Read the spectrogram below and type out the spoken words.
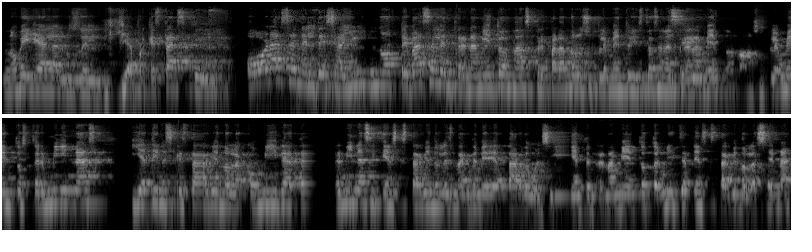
no veía la luz del día porque estás horas en el desayuno, te vas al entrenamiento, andas preparando los suplementos y estás en el entrenamiento con los suplementos, terminas y ya tienes que estar viendo la comida, terminas y tienes que estar viendo el snack de media tarde o el siguiente entrenamiento, terminas ya tienes que estar viendo la cena.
